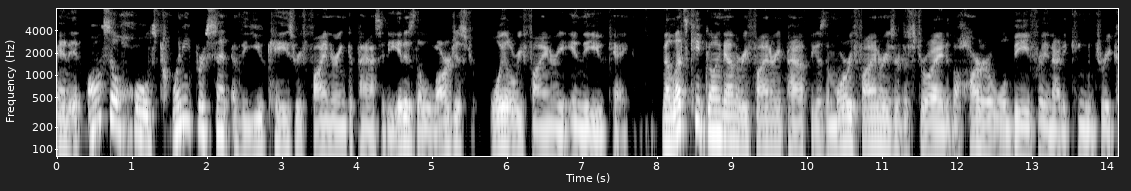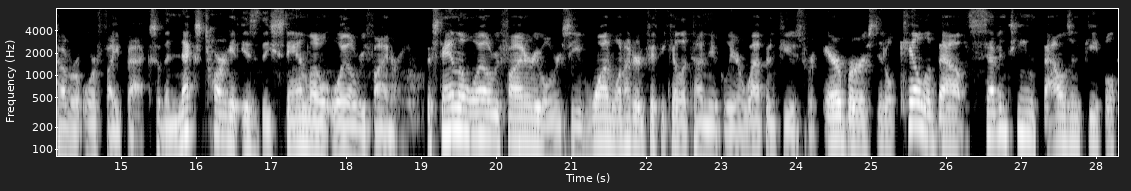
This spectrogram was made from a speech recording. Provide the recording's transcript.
and it also holds 20% of the UK's refining capacity. It is the largest oil refinery in the UK. Now, let's keep going down the refinery path because the more refineries are destroyed, the harder it will be for the United Kingdom to recover or fight back. So, the next target is the Stanlow Oil Refinery. The Stanlow Oil Refinery will receive one 150 kiloton nuclear weapon fused for airburst. It'll kill about 17,000 people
